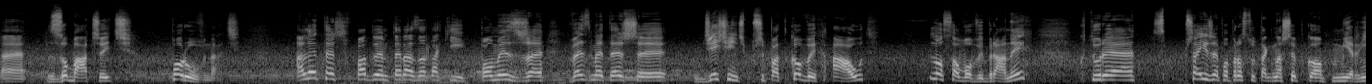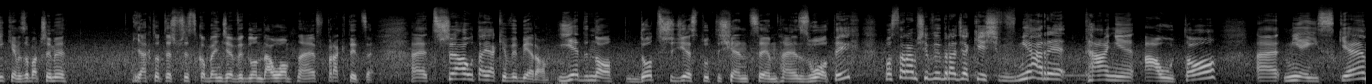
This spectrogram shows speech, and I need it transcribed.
e, zobaczyć, porównać. Ale też wpadłem teraz na taki pomysł, że wezmę też e, 10 przypadkowych aut, losowo wybranych, które przejrzę po prostu tak na szybko miernikiem. Zobaczymy, jak to też wszystko będzie wyglądało e, w praktyce. E, Trzy auta, jakie wybieram. Jedno do 30 tysięcy e, złotych. Postaram się wybrać jakieś w miarę tanie auto miejskie.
